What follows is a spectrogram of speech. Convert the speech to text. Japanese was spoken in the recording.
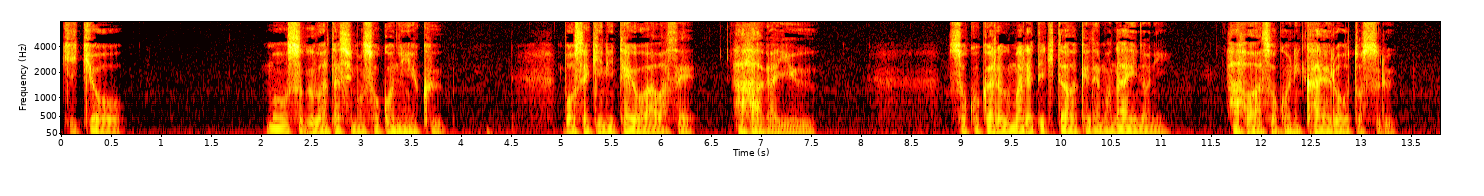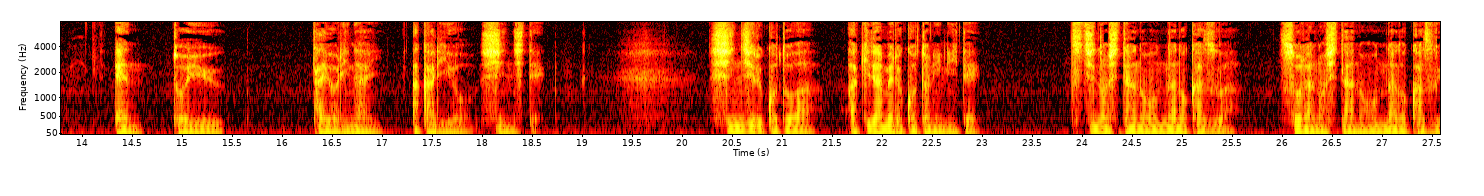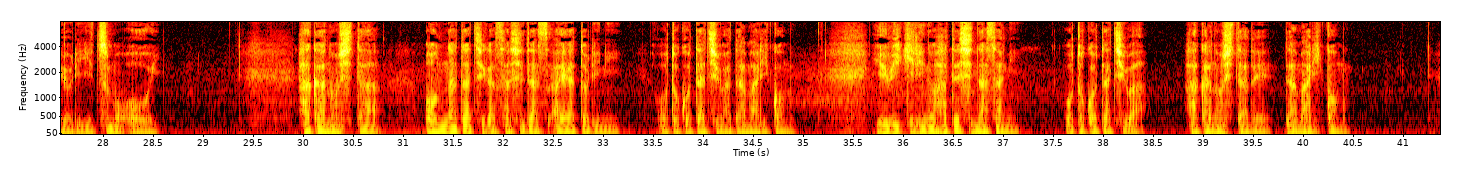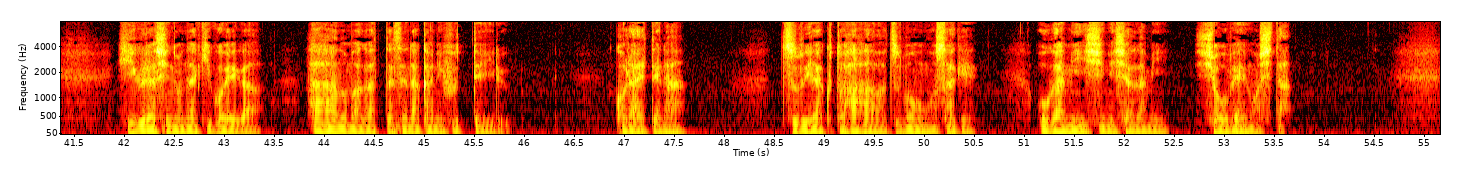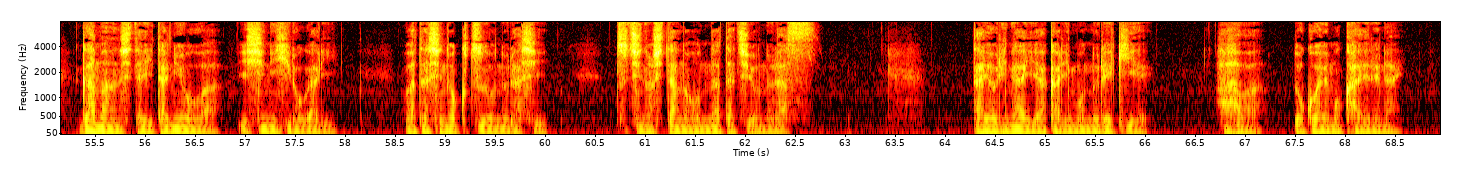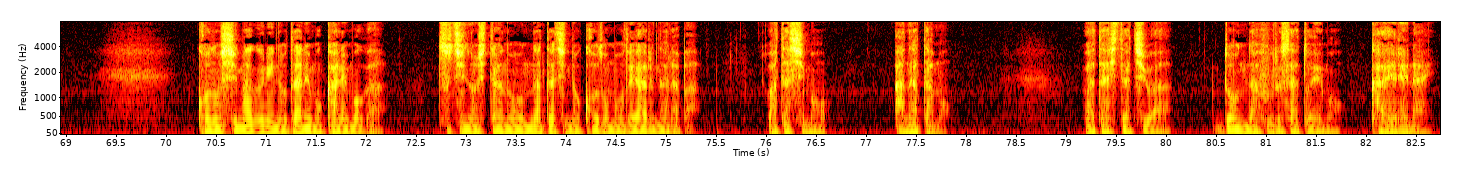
帰郷。もうすぐ私もそこに行く。墓石に手を合わせ母が言う。そこから生まれてきたわけでもないのに母はそこに帰ろうとする。縁という頼りない明かりを信じて。信じることは諦めることに似て土の下の女の数は空の下の女の数よりいつも多い。墓の下女たちが差し出すあやとりに男たちは黙り込む。指切りの果てしなさに男たちは墓の下で黙り込む。日暮らしの泣き声が母の曲がった背中に降っている。こらえてな。つぶやくと母はズボンを下げ拝み石にしゃがみ小便をした。我慢していた尿は石に広がり私の靴を濡らし土の下の女たちを濡らす。頼りない明かりも濡れ消え母はどこへも帰れない。この島国の誰も彼もが土の下の女たちの子供であるならば私もあなたも。私たちはどんなふるさとへも帰れない。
